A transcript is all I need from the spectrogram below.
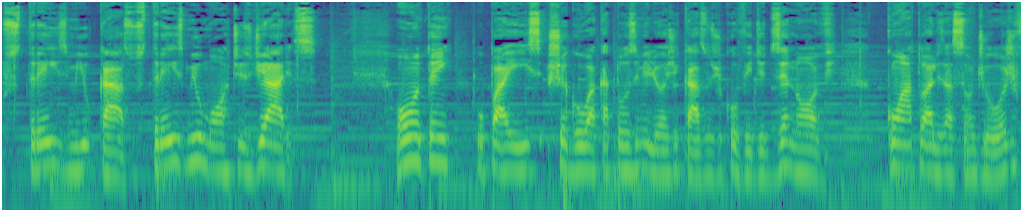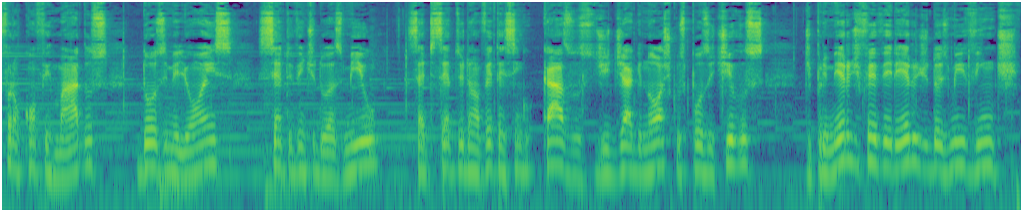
os 3 mil casos, 3 mil mortes diárias. Ontem, o país chegou a 14 milhões de casos de Covid-19. Com a atualização de hoje, foram confirmados 12 milhões 122 mil 795 casos de diagnósticos positivos de 1 de fevereiro de 2020.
